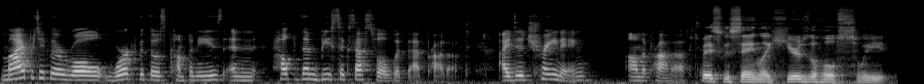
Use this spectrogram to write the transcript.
My particular role worked with those companies and helped them be successful with that product. I did training on the product. It's Basically saying like, here's the whole suite.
